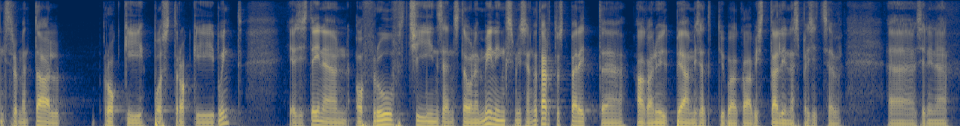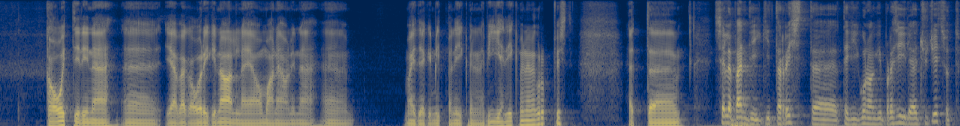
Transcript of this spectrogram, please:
instrumentaal-roki, post-roki punt ja siis teine on Off Roof Jeans and Stolen Meanings, mis on ka Tartust pärit, aga nüüd peamiselt juba ka vist Tallinnas pesitsev äh, selline kaootiline äh, ja väga originaalne ja omanäoline, ma ei teagi, mitmeliikmeline, viieliikmeline grupp vist, et äh, selle bändi kitarrist äh, tegi kunagi Brasiilia jujitsut,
